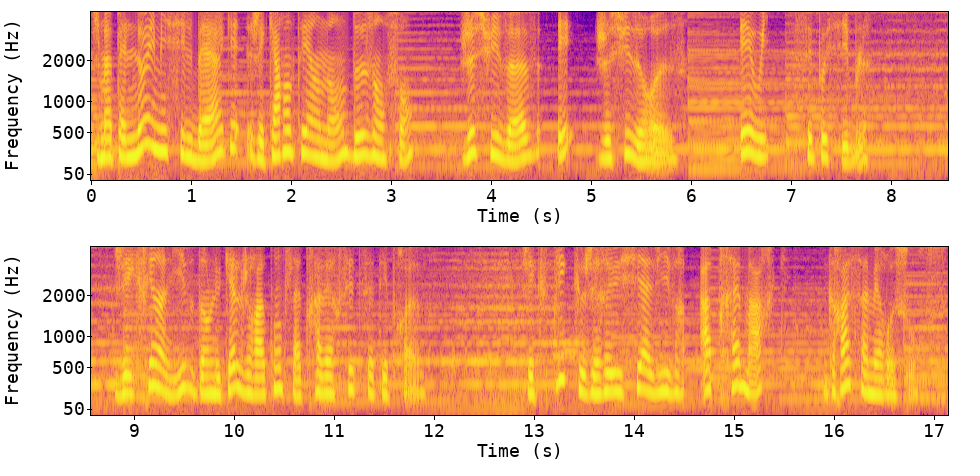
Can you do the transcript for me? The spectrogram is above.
Je m'appelle Noémie Silberg, j'ai 41 ans, deux enfants, je suis veuve et je suis heureuse. Et oui, c'est possible. J'ai écrit un livre dans lequel je raconte la traversée de cette épreuve. J'explique que j'ai réussi à vivre après Marc grâce à mes ressources.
